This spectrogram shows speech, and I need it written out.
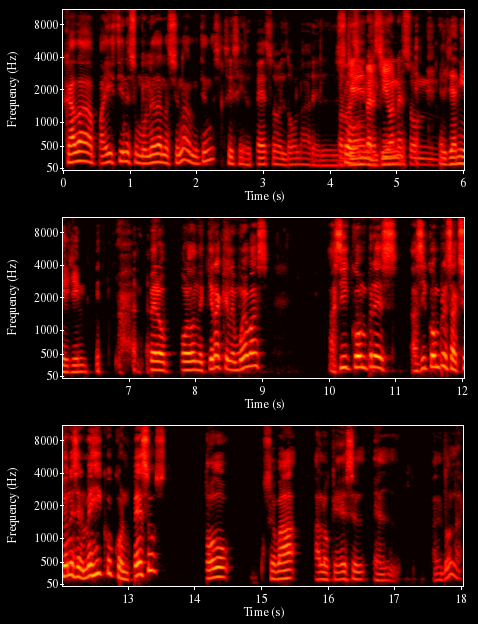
cada país tiene su moneda nacional, ¿me entiendes? Sí, sí, el peso, el dólar, el Pero las yen, inversiones el son. yen, el yen y el yin. Pero por donde quiera que le muevas, así compres, así compres acciones en México con pesos, todo se va a lo que es el, el al dólar.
